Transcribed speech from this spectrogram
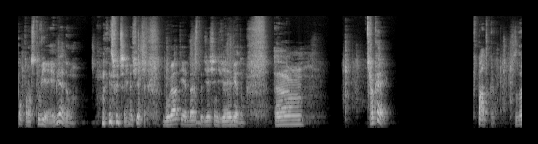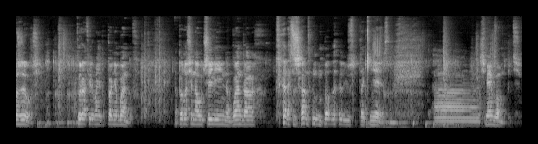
po prostu wieje biedą. Najzwyczajniej na świecie. Bugatti EB110 wieje biedą. Um, Okej. Wpadka. Zdarzyło się. Która firma nie popełnia błędów? Na pewno się nauczyli na błędach. Teraz żaden model już taki nie jest. Eee, śmiem wątpić.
